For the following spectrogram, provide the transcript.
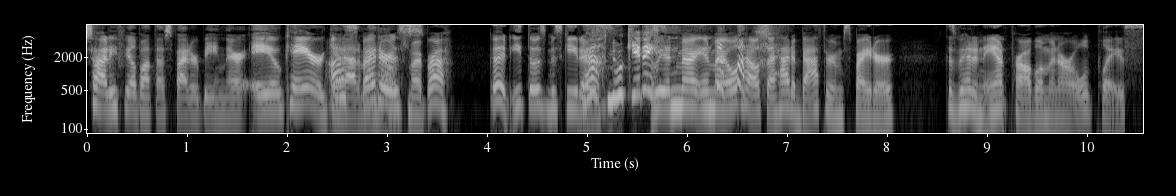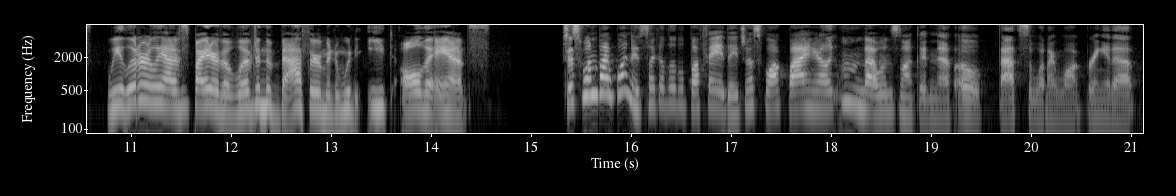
So how do you feel about that spider being there? A okay or get oh, out of my spider house? is my bruh. Good, eat those mosquitoes. Yeah, no kidding. In my in my old house, I had a bathroom spider because we had an ant problem in our old place. We literally had a spider that lived in the bathroom and would eat all the ants. Just one by one. It's like a little buffet. They just walk by and you're like, mm, that one's not good enough. Oh, that's the one I want. Bring it up.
